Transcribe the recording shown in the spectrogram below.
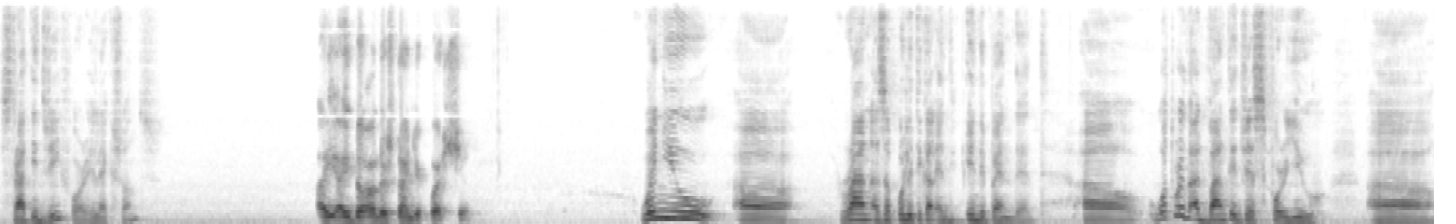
strategy for elections. I, I don't understand your question. When you uh, ran as a political in- independent, uh, what were the advantages for you uh,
